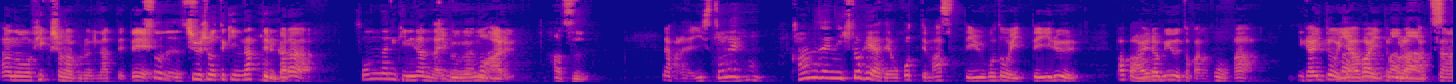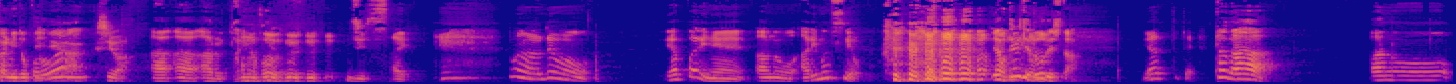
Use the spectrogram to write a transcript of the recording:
あのフィクショナブルになってて抽象的になってるから、そんなに気にならない部分もある。はず。だからねいっそね完全に一部屋で起こってますっていうことを言っている「パパ I love you」とかの方が意外とやばいところまあまあがたくさんあるっていう節は。あああると思う。実際。まあでもやっぱりねあのありますよ。やってみてどうでした？やってて。ただあの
